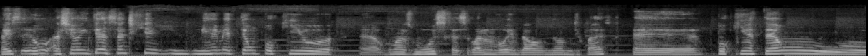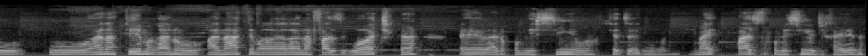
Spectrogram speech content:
mas eu achei interessante que me remeteu um pouquinho é, algumas músicas, agora não vou lembrar o nome de quais, é, um pouquinho até o, o Anatema lá no Anatema lá na fase gótica, é, lá no comecinho, quer dizer, no, mais, quase no comecinho de carreira.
